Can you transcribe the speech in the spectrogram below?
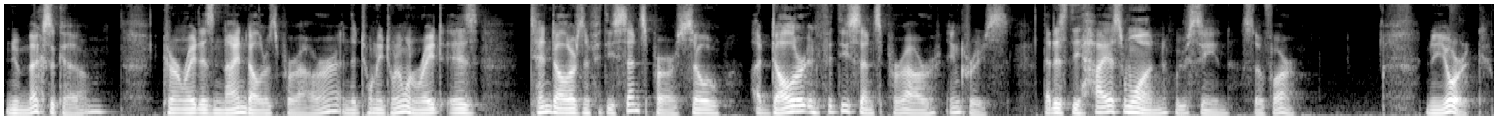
New Mexico, current rate is $9 per hour, and the 2021 rate is $10.50 per hour. So a dollar and 50 cents per hour increase. That is the highest one we've seen so far. New York,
